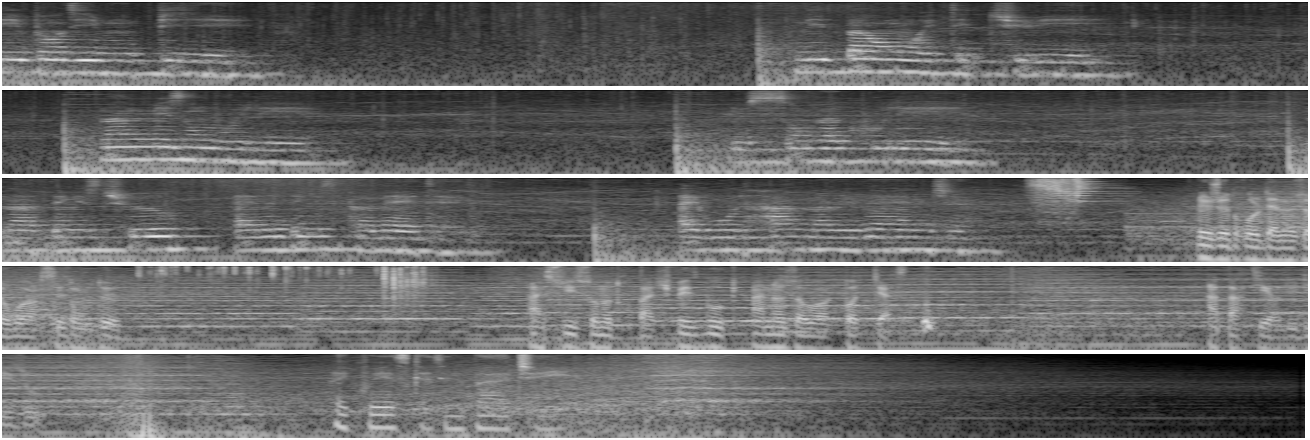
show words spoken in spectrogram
Les bandits m'ont pillé. Mes parents ont été tués. Ma maison brûlée. Le sang va couler. Nothing is true, everything is permitted. I would have my revenge. Le jeu de rôle d'Another World saison 2. À suivre sur notre page Facebook Another World Podcast. À partir du 10 août. Requiescat in pace.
